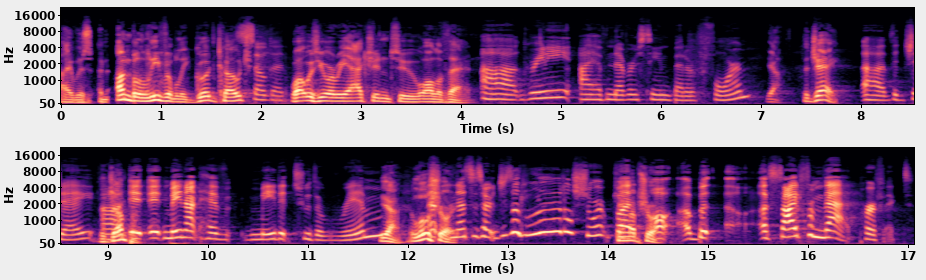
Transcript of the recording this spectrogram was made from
I was an unbelievably good coach. So good. What was your reaction to all of that? Uh, Greeny, I have never seen better form. yeah, the J. Uh, the J. The uh, jumper. It, it may not have made it to the rim. Yeah, a little short. Necessary, just a little short. Came but up short. uh, but uh, aside from that, perfect.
